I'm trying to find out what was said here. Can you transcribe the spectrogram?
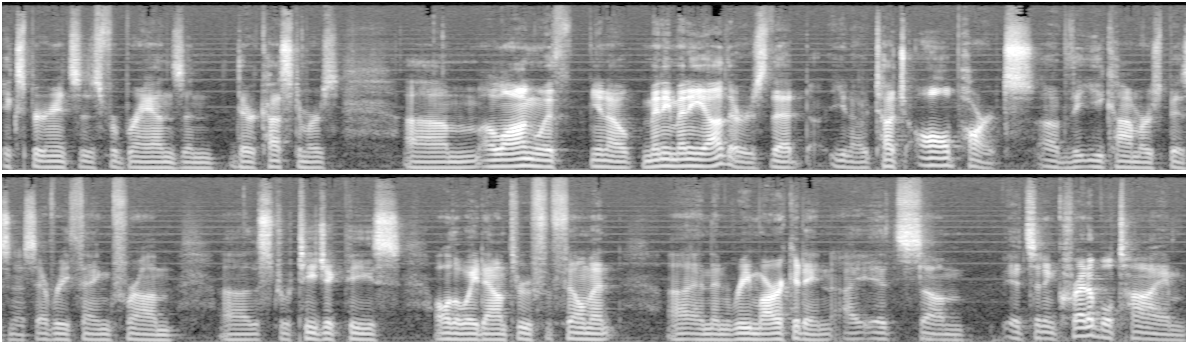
experiences for brands and their customers, um, along with you know many many others that you know touch all parts of the e-commerce business, everything from uh, the strategic piece all the way down through fulfillment uh, and then remarketing. I, it's um, it's an incredible time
